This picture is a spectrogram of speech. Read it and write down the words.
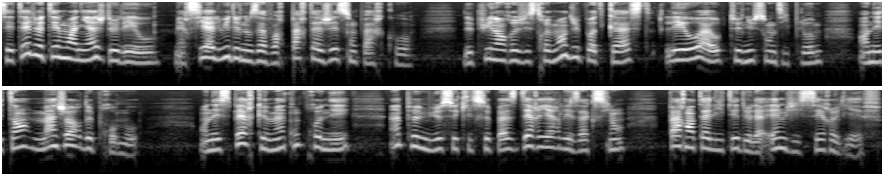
C'était le témoignage de Léo. Merci à lui de nous avoir partagé son parcours. Depuis l'enregistrement du podcast, Léo a obtenu son diplôme en étant major de promo. On espère que main comprenez un peu mieux ce qu'il se passe derrière les actions parentalité de la MJC Relief.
